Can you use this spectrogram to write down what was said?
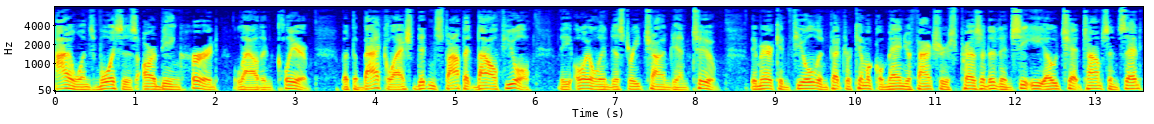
Iowans' voices are being heard loud and clear. But the backlash didn't stop at biofuel. The oil industry chimed in too. The American Fuel and Petrochemical Manufacturers President and CEO Chet Thompson said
